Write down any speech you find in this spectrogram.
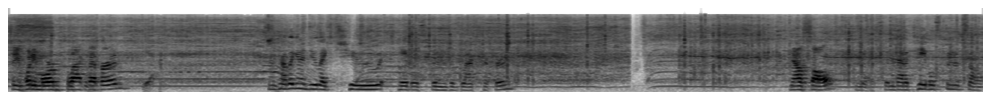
so you're putting more black pepper in? Yeah. I'm probably gonna do like two tablespoons of black pepper. Now salt. Yes, and about a tablespoon of salt.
